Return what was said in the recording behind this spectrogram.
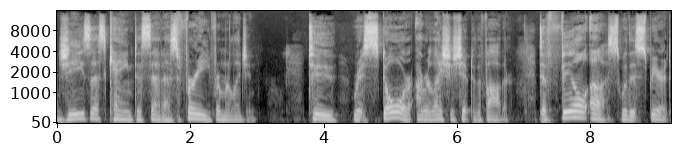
Jesus came to set us free from religion, to restore our relationship to the Father to fill us with His Spirit,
